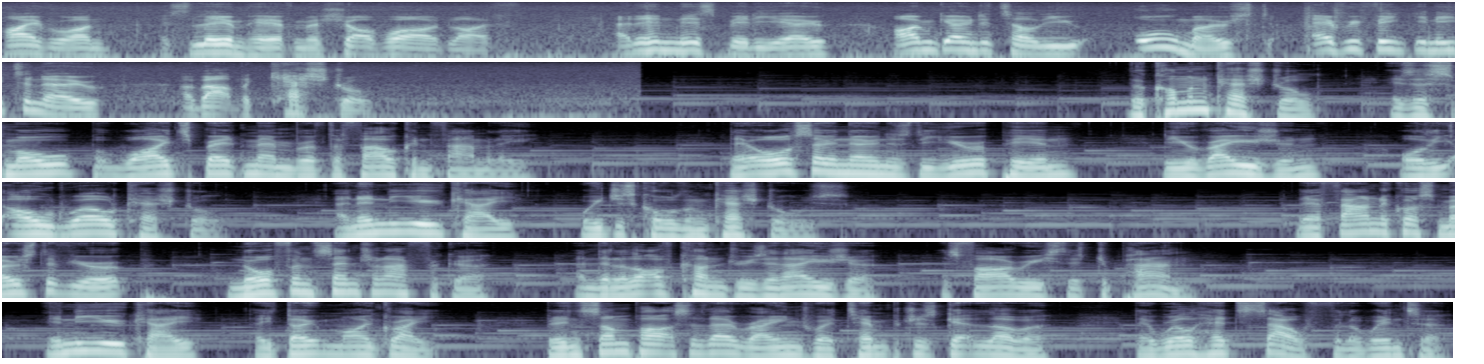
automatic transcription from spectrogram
Hi everyone, it's Liam here from A Shot of Wildlife and in this video I'm going to tell you almost everything you need to know about the kestrel. The common kestrel is a small but widespread member of the falcon family. They're also known as the European, the Eurasian or the Old World kestrel and in the UK we just call them kestrels. They're found across most of Europe, North and Central Africa, and in a lot of countries in Asia, as far east as Japan. In the UK, they don't migrate, but in some parts of their range where temperatures get lower, they will head south for the winter.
